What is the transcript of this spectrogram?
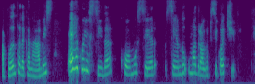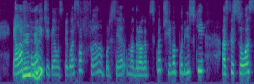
a planta da cannabis é reconhecida como ser sendo uma droga psicoativa. Ela uhum. foi, digamos, pegou essa fama por ser uma droga psicoativa, por isso que as pessoas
